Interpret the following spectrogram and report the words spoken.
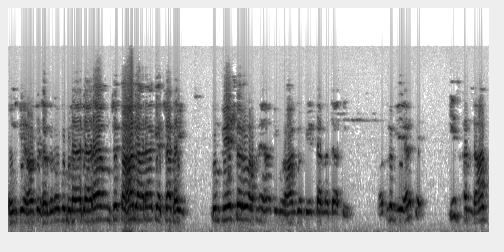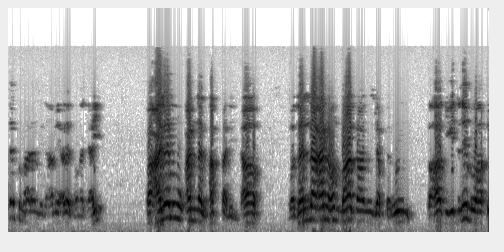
ان کے ہاں کے سرگنوں کو بلایا جا رہا ہے، ان سے کہا جا رہا ہے کہ اچھا بھائی، تم پیش کرو اپنے ہاں کی برہان جو پیش کرنا چاہتی مطلب یہ ہے کہ اس انداز کا تمہارا نظام عدل ہونا چاہیے۔ الحق للہ ماں کانو جب کرون کہا کہ اتنے مواقع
